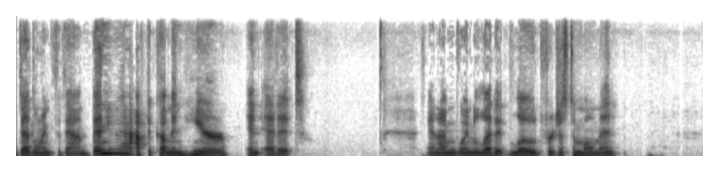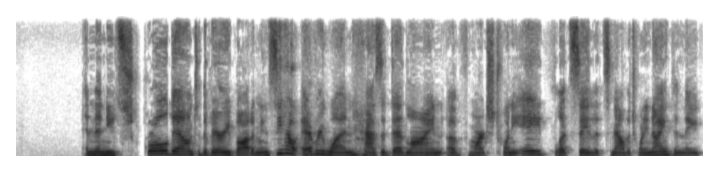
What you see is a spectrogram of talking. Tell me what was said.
deadline for them. Then you have to come in here and edit. And I'm going to let it load for just a moment. And then you scroll down to the very bottom and see how everyone has a deadline of March 28th. Let's say that's now the 29th and they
